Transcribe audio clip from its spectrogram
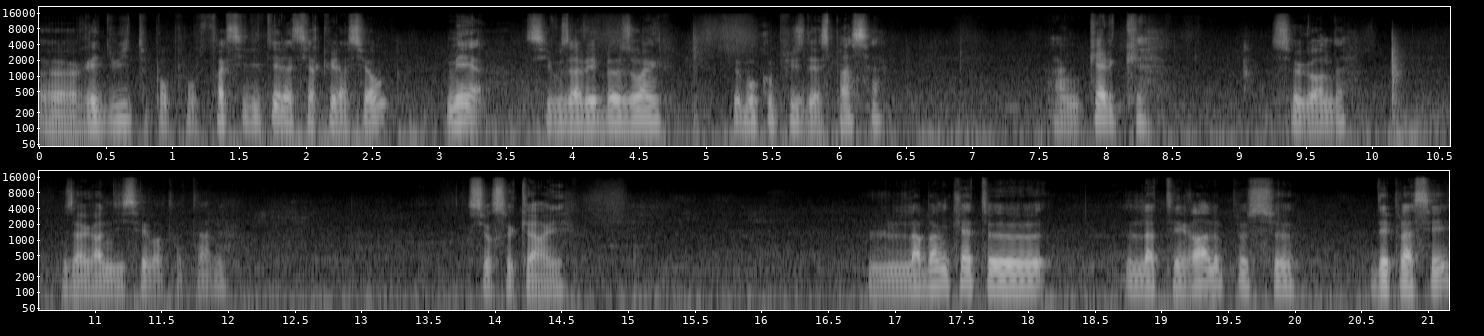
euh, réduite pour, faciliter la circulation. Mais si vous avez besoin de beaucoup plus d'espace, en quelques secondes, vous agrandissez votre table sur ce carré. La banquette latérale peut se déplacer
